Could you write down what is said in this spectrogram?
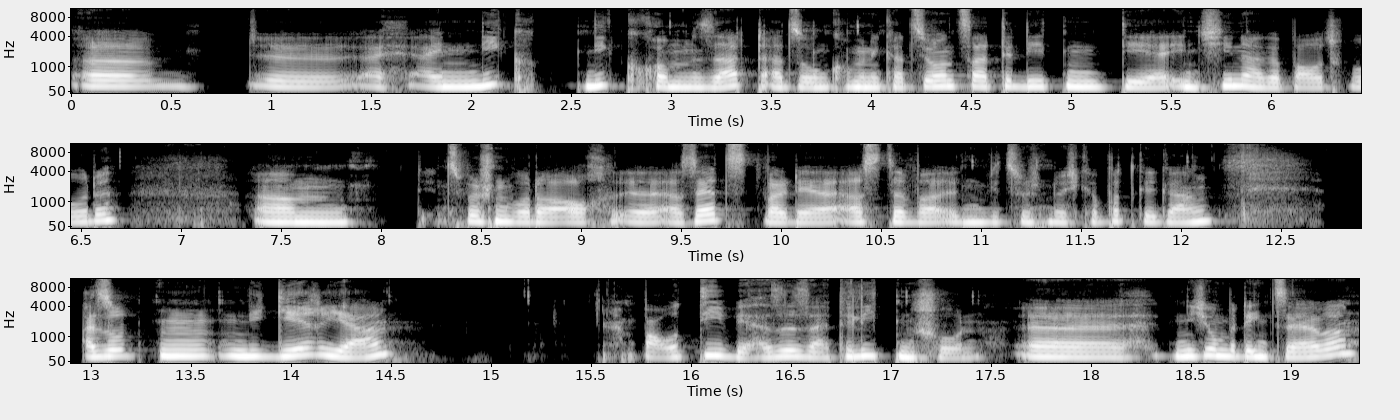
Äh, äh, ein Nik Nicomsat, also ein Kommunikationssatelliten, der in China gebaut wurde. Ähm, inzwischen wurde er auch äh, ersetzt, weil der erste war irgendwie zwischendurch kaputt gegangen. Also Nigeria baut diverse Satelliten schon. Äh, nicht unbedingt selber.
